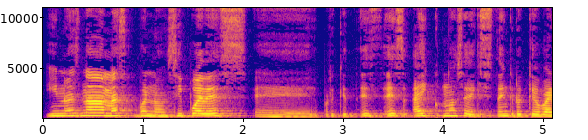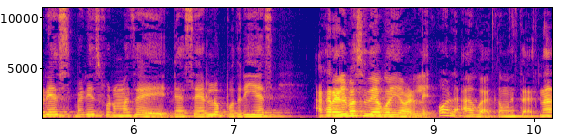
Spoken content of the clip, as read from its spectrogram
Y no es nada más, bueno, sí puedes, eh, porque es, es, hay, no sé, existen creo que varias, varias formas de, de hacerlo. Podrías agarrar el vaso de agua y hablarle, hola agua, ¿cómo estás? ¿No?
